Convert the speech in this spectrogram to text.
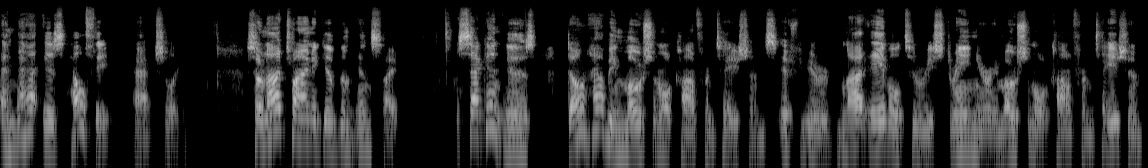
And that is healthy, actually. So, not trying to give them insight. Second is don't have emotional confrontations. If you're not able to restrain your emotional confrontation,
